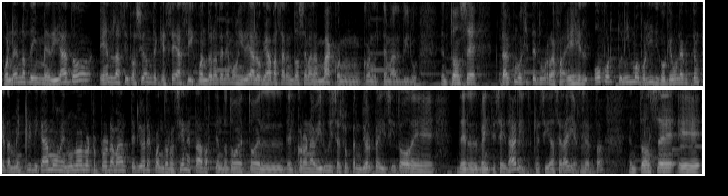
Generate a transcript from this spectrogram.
ponernos de inmediato en la situación de que sea así, cuando no tenemos idea de lo que va a pasar en dos semanas más con, con el tema del virus. Entonces, tal como dijiste tú, Rafa, es el oportunismo político, que es una cuestión que también criticamos en uno de nuestros programas anteriores cuando recién estaba partiendo todo esto del, del coronavirus y se suspendió el plebiscito de, del 26 de abril, que sí iba a ser ayer, ¿cierto? Entonces, eh,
